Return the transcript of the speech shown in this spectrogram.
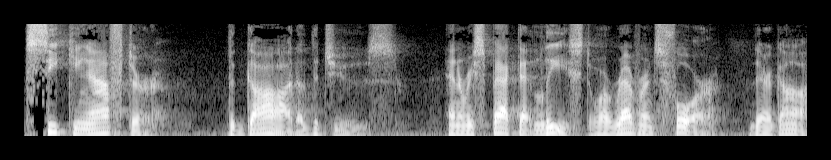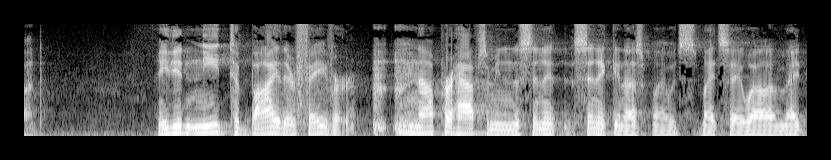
seeking after the God of the Jews, and a respect at least or a reverence for their God. He didn't need to buy their favor. now, perhaps, I mean, the cynic, in us might, would, might say, well, it might,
